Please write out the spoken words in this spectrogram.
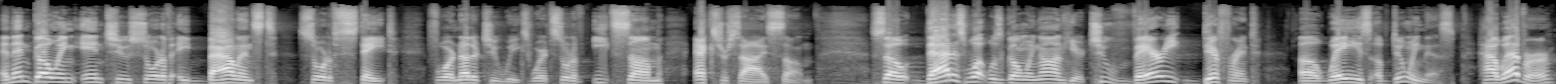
and then going into sort of a balanced sort of state for another two weeks where it's sort of eat some, exercise some. So that is what was going on here. Two very different uh, ways of doing this. However,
